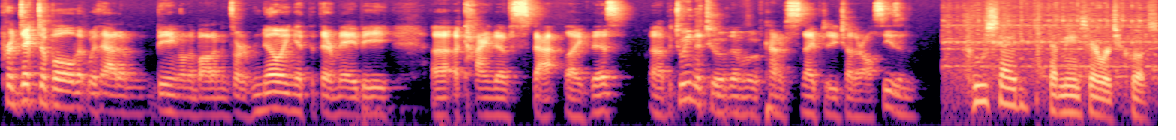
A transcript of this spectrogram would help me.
predictable that with Adam being on the bottom and sort of knowing it that there may be uh, a kind of spat like this uh, between the two of them who have kind of sniped at each other all season. Who said that me and Sarah were too close?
